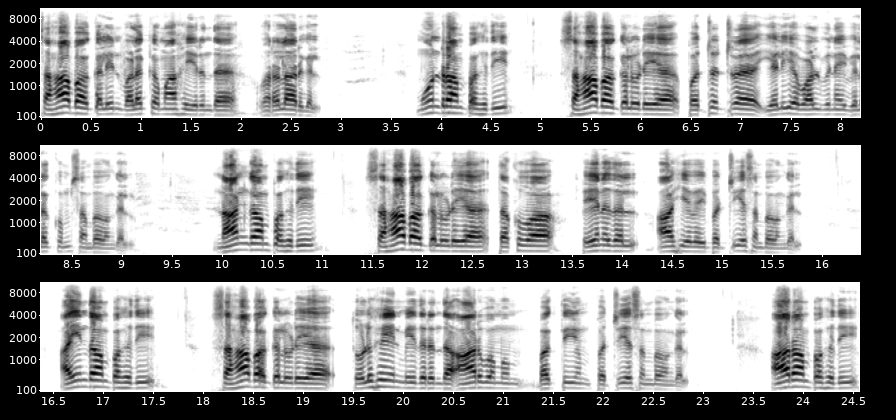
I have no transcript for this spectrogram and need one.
சஹாபாக்களின் வழக்கமாக இருந்த வரலாறுகள். மூன்றாம் பகுதி சஹாபாக்களுடைய பற்றற்ற எளிய வாழ்வினை விளக்கும் சம்பவங்கள். நான்காம் பகுதி சஹாபாக்களுடைய தகுவா பேணுதல் ஆகியவை பற்றிய சம்பவங்கள். ஐந்தாம் பகுதி சஹாபாக்களுடைய தொழுகையின் மீதிருந்த ஆர்வமும் பக்தியும் பற்றிய சம்பவங்கள். ஆறாம் பகுதி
